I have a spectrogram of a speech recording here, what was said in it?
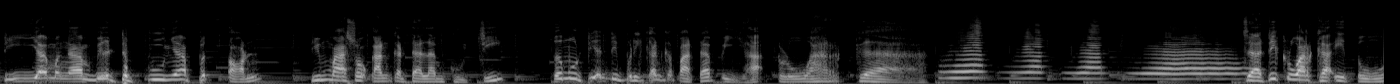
dia mengambil debunya beton, dimasukkan ke dalam guci, kemudian diberikan kepada pihak keluarga. Jadi keluarga itu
